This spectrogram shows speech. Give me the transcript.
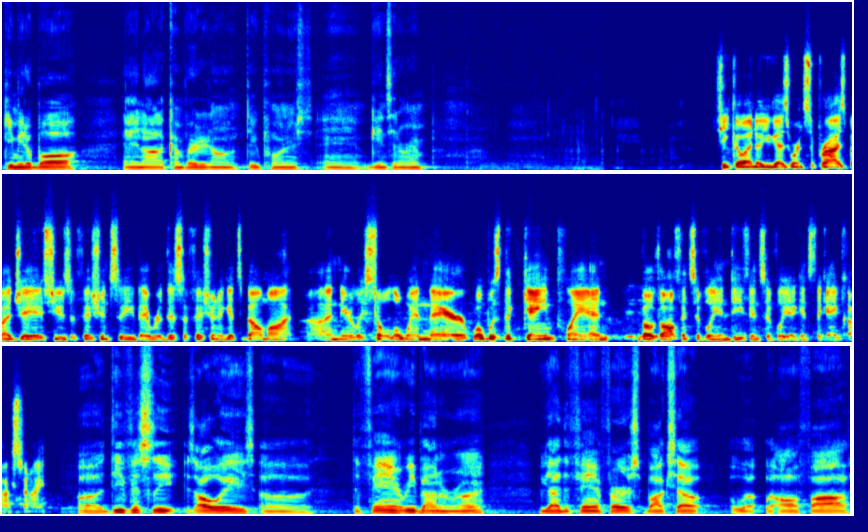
give me the ball, and I converted on three pointers and get into the rim. Chico, I know you guys weren't surprised by JSU's efficiency. They were this efficient against Belmont uh, and nearly stole a win there. What was the game plan, both offensively and defensively, against the Gamecocks tonight? Uh, defensively is always uh, defend, rebound, and run. We got to defend first, box out with, with, all five,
